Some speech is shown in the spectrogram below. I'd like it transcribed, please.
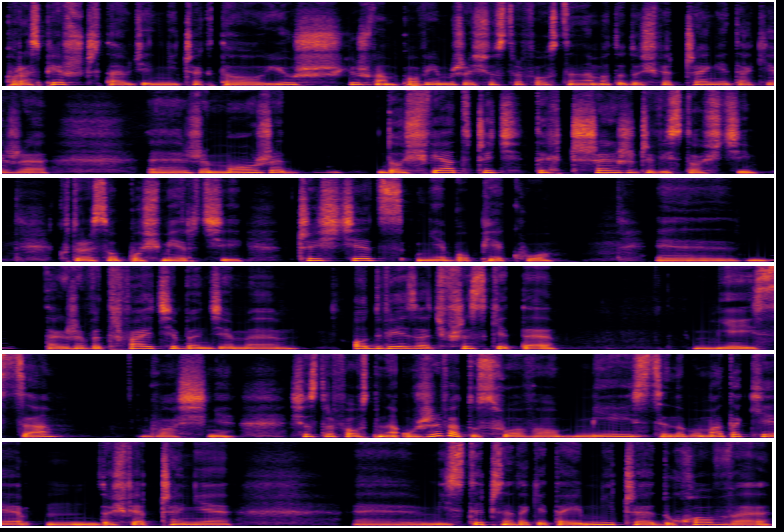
po raz pierwszy czytają dzienniczek, to już, już wam powiem, że siostra Faustyna ma to doświadczenie takie, że, e, że może doświadczyć tych trzech rzeczywistości, które są po śmierci: czyściec, niebo, piekło. E, także wytrwajcie, będziemy odwiedzać wszystkie te miejsca. Właśnie. Siostra Faustyna używa tu słowo miejsce, no bo ma takie mm, doświadczenie mistyczne, takie tajemnicze, duchowe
